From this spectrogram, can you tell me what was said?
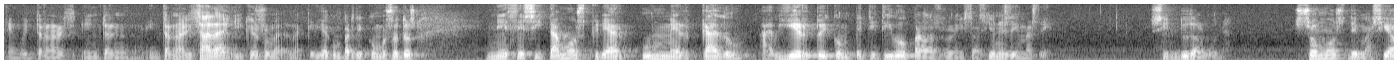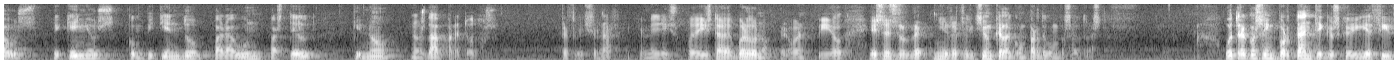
tengo internalizada y que eso la quería compartir con vosotros, necesitamos crear un mercado abierto y competitivo para las organizaciones de I+.D. Sin duda alguna. Somos demasiados pequeños compitiendo para un pastel que no nos da para todos. Reflexionar, que me diréis, podéis estar de acuerdo o no, pero bueno, yo, esa es mi reflexión que la comparto con vosotros. Otra cosa importante que os quería decir,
